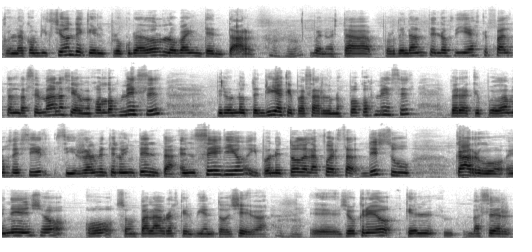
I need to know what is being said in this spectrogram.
con la convicción de que el procurador lo va a intentar. Bueno, está por delante los días que faltan, las semanas y a lo mejor los meses, pero no tendría que pasar de unos pocos meses para que podamos decir si realmente lo intenta en serio y pone toda la fuerza de su cargo en ello o son palabras que el viento lleva. Eh, yo creo que él va a ser,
